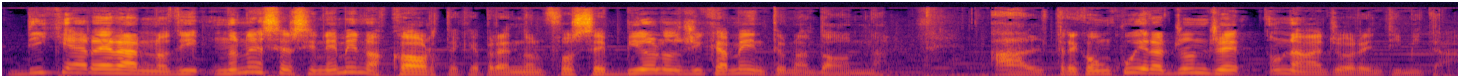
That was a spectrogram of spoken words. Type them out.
dichiareranno di non essersi nemmeno accorte che Brandon fosse biologicamente una donna, altre con cui raggiunge una maggiore intimità.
